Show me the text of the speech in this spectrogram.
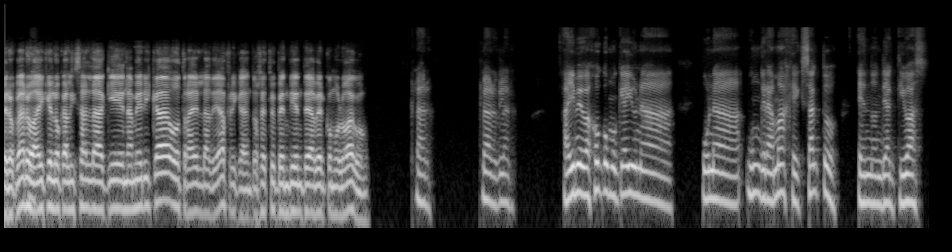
Pero claro, hay que localizarla aquí en América o traerla de África, entonces estoy pendiente a ver cómo lo hago. Claro, claro, claro. Ahí me bajó como que hay una, una, un gramaje exacto en donde activás.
